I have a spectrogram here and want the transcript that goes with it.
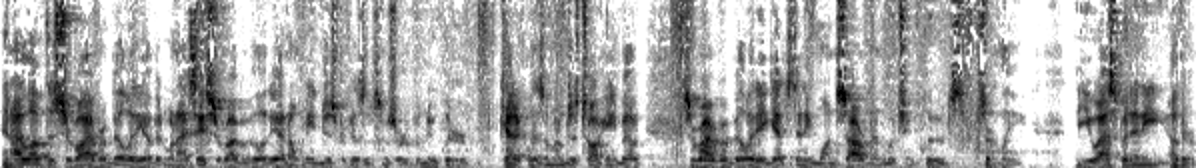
And I love the survivability of it. When I say survivability, I don't mean just because of some sort of a nuclear cataclysm. I'm just talking about survivability against any one sovereign, which includes certainly the U.S., but any other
